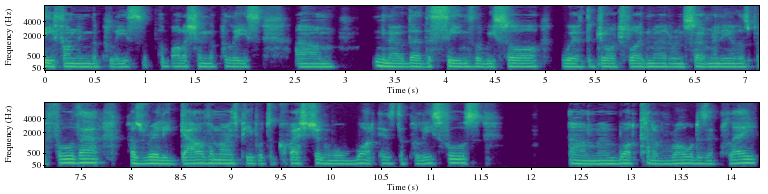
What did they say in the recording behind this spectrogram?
defunding the police, abolishing the police, um, you know, the, the scenes that we saw with the George Floyd murder and so many others before that has really galvanized people to question, well, what is the police force? Um, and what kind of role does it play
